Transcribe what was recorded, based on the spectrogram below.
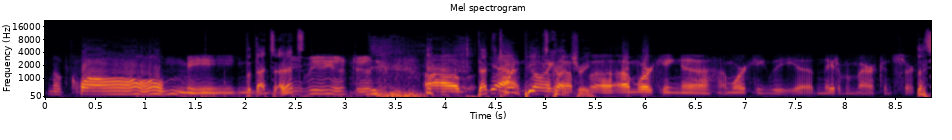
Snoqualmie. But that's- that's- um, That's yeah, Twin I'm Peaks country. Up, uh, I'm working. Uh, I'm working the uh, Native American circuit.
